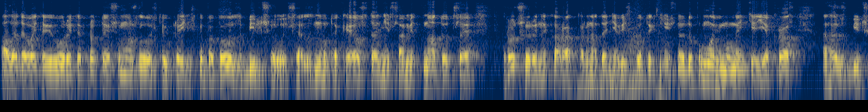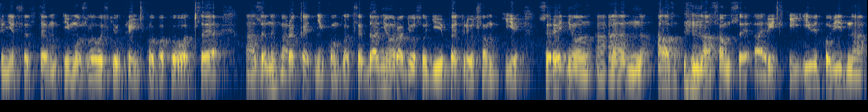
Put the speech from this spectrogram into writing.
Але давайте говорити про те, що можливості українського ППО збільшилися. Знову таке останній саміт НАТО це розширений характер надання військово-технічної допомоги в моменті якраз збільшення систем і можливості українського ППО. Це зенитно-ракетні комплекси дальнього радіусу дії Петріус Амті, середнього насамсе Арійський і відповідно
